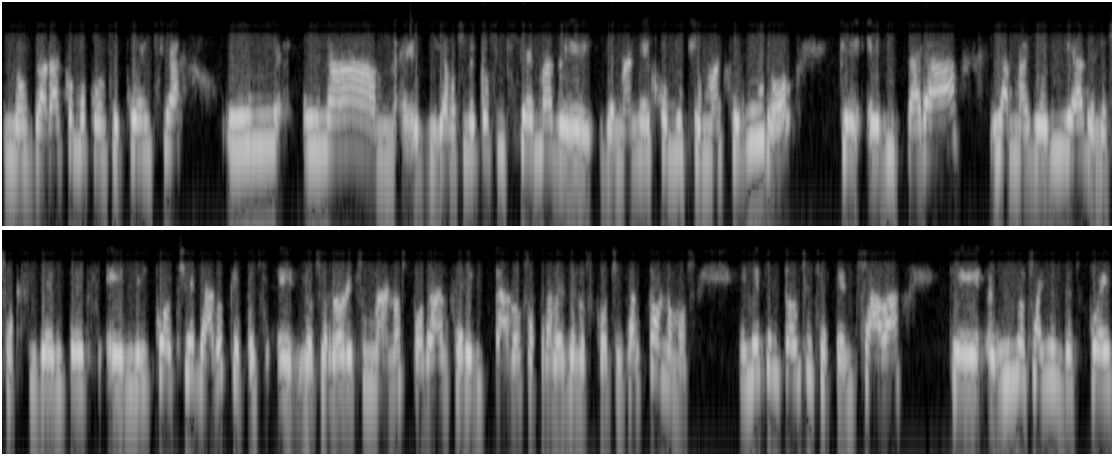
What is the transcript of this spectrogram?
nos dará como consecuencia un, una, digamos, un ecosistema de, de manejo mucho más seguro que evitará la mayoría de los accidentes en el coche, dado que pues eh, los errores humanos podrán ser evitados a través de los coches autónomos. En ese entonces se pensaba que unos años después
